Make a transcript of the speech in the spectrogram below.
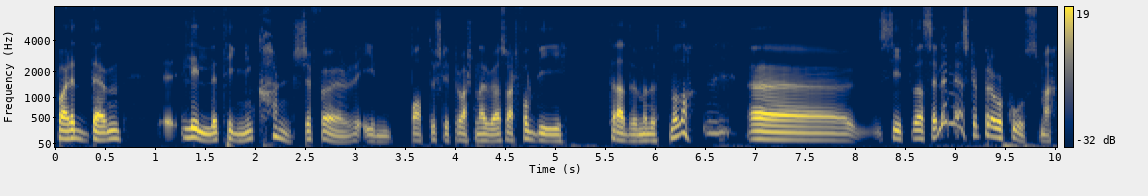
Bare den eh, lille tingen kanskje fører inn på at du slipper å være så nervøs. I hvert fall de 30 minuttene, da. Mm. Uh, si til deg selv ja, jeg skal prøve å kose meg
